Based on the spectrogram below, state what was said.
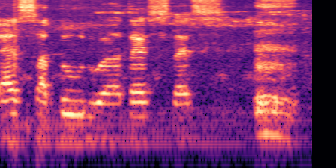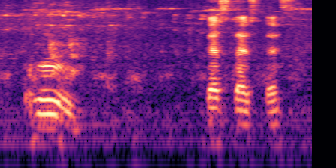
tes satu dua tes tes. Hmm. Tes tes tes.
